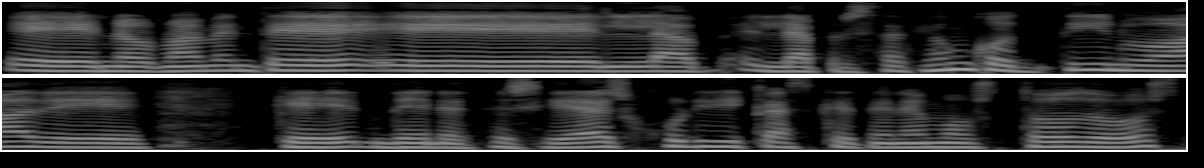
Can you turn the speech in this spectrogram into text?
normalmente la, prestación continua de, de, necesidades jurídicas que tenemos todos,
